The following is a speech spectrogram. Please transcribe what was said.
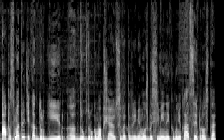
А посмотрите, как другие э, друг с другом общаются в это время. Может быть, семейные коммуникации просто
